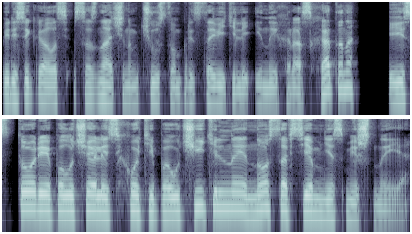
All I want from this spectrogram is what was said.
пересекалось со значенным чувством представителей иных рас Хаттона, истории получались хоть и поучительные, но совсем не смешные.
